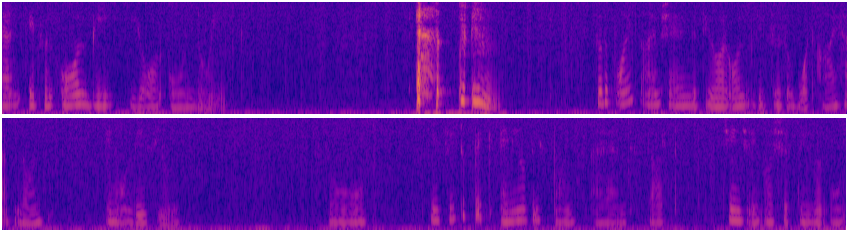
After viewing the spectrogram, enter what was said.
And it will all be your own doing. so the points I am sharing with you are all pieces of what I have learned in all these years. So feel free to pick any of these points and start changing or shifting your own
